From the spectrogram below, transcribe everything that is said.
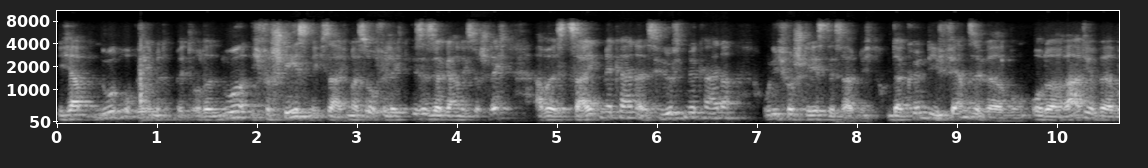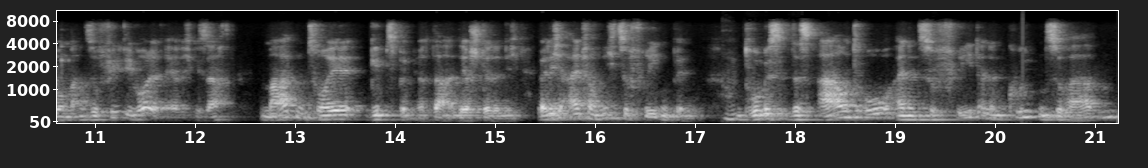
ich habe nur Probleme damit oder nur, ich verstehe es nicht, sage ich mal so. Vielleicht ist es ja gar nicht so schlecht, aber es zeigt mir keiner, es hilft mir keiner und ich verstehe es deshalb nicht. Und da können die Fernsehwerbung oder Radiowerbung machen, so viel die wollen, ehrlich gesagt. Markentreue gibt es bei mir da an der Stelle nicht, weil ich einfach nicht zufrieden bin. Mhm. Und darum ist das A und O, einen zufriedenen Kunden zu haben,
